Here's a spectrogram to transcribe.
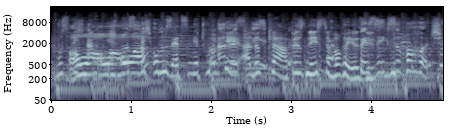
Ich muss mich, Aua, aua, ich muss mich umsetzen. Mir tut Okay, alles, alles weh. klar. Bis nächste Woche, ihr Bis Süßen. nächste Woche. Tschüss.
